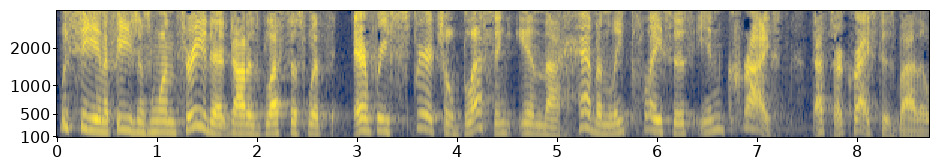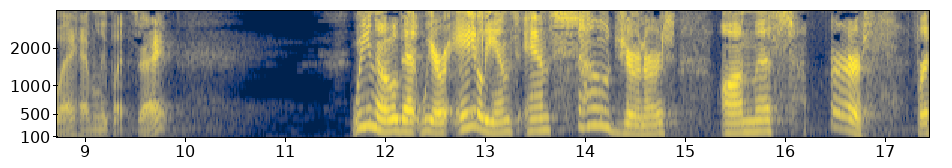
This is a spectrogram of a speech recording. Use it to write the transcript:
We see in Ephesians 1 3 that God has blessed us with every spiritual blessing in the heavenly places in Christ. That's where Christ is, by the way, heavenly place, right? We know that we are aliens and sojourners on this earth. 1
